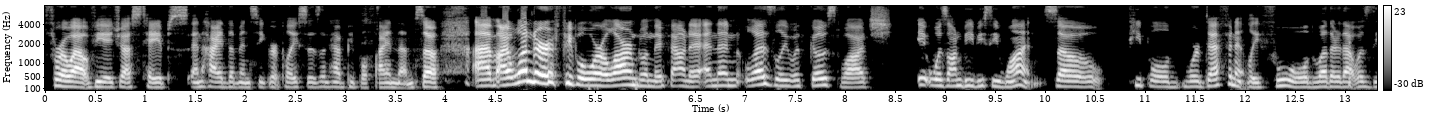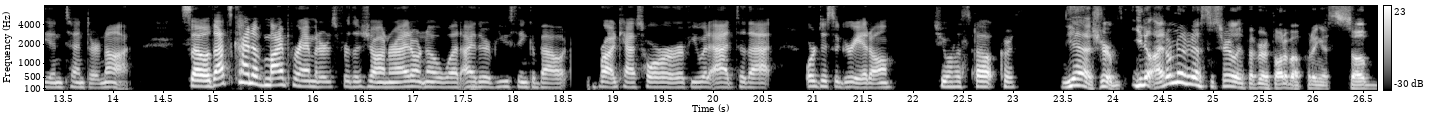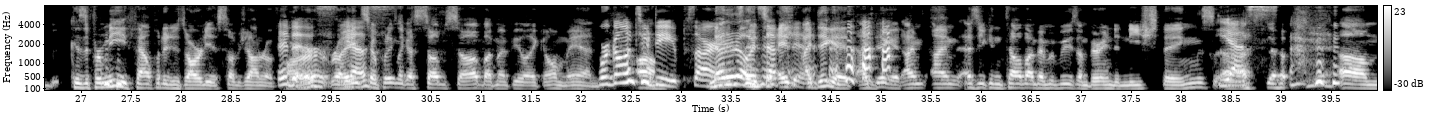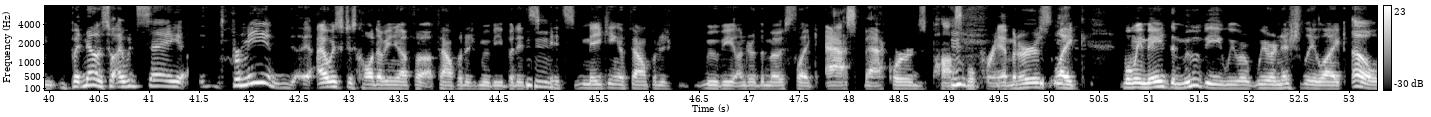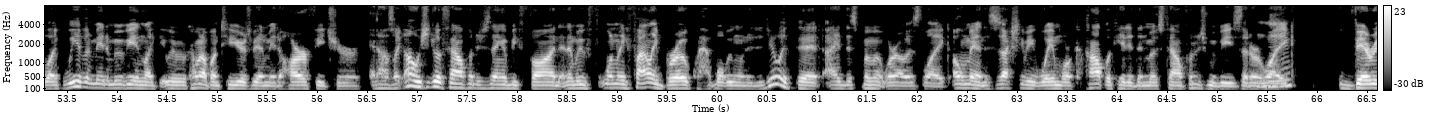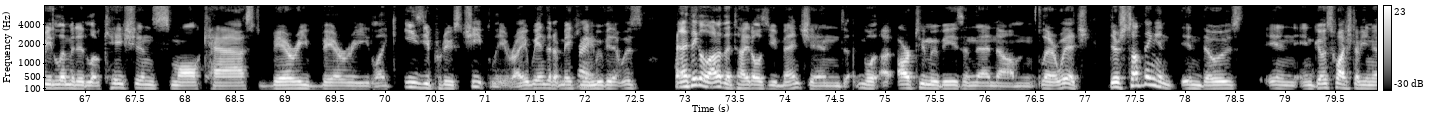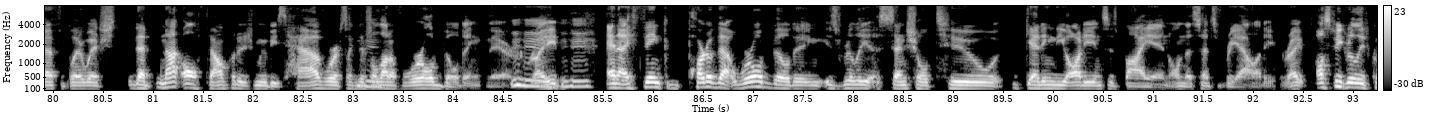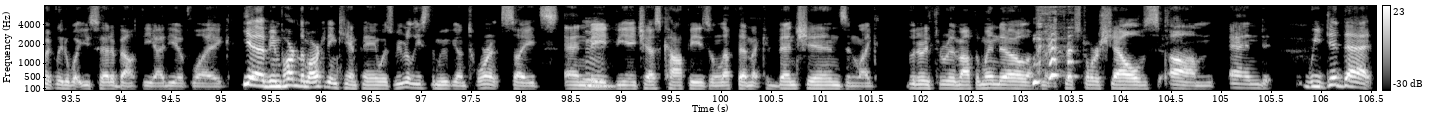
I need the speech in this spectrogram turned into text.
throw out VHS tapes and hide them in secret places and have people find them. So um, I wonder if people were alarmed when they found it. And then Lesley with Ghostwatch, it was on BBC One. So people were definitely fooled whether that was the intent or not. So that's kind of my parameters for the genre. I don't know what either of you think about broadcast horror, or if you would add to that or disagree at all. Do you want to start, Chris? Yeah, sure. You know, I don't know necessarily if I've ever thought about putting a sub because for me, found footage is already a subgenre of It horror, is, right? So putting like a sub sub, I might be like, oh man. We're going too Um, deep. Sorry. No, no, no. It's, it, I dig it. I dig it. I'm, I'm, as you can tell by my movies, I'm very into niche things. uh, Yes. so, um, but no, so I would say for me, I always just call WNF a found footage movie, but it's Mhm. it's making a found footage movie under the most like ass backwards possible parameters. Like when we made the movie, we were we were initially like, oh, like we haven't made a movie in like we were coming up on two years. We hadn't made a horror feature, and I was like, oh, we should do a found footage thing. It'd be fun. And then we when we finally broke what we wanted to do with it, I had this moment where I was like, oh man, this is actually gonna be way more complicated than most found footage movies that are Mhm. like very limited locations, small cast, very very like easy to produce cheaply. Right? We ended up making Right. a movie that was. And I think a lot of the titles you mentioned, well, uh, our two movies and then um, Blair Witch, there's something in in those in in Ghostwatch WNF and Blair Witch that not all found footage movies have, where it's like there's Mhm. a lot of world building there, Mhm, right? mhm. And I think part of that world building is really essential to getting the audience's buy-in on the sense of reality, right? I'll speak really quickly to what you said about the idea of like, yeah, I mean, part of the marketing campaign was we released the movie on torrent sites and Mm. made VHS copies and left them at conventions and like literally threw them out the window, left them thrift store shelves. Um, and we did that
